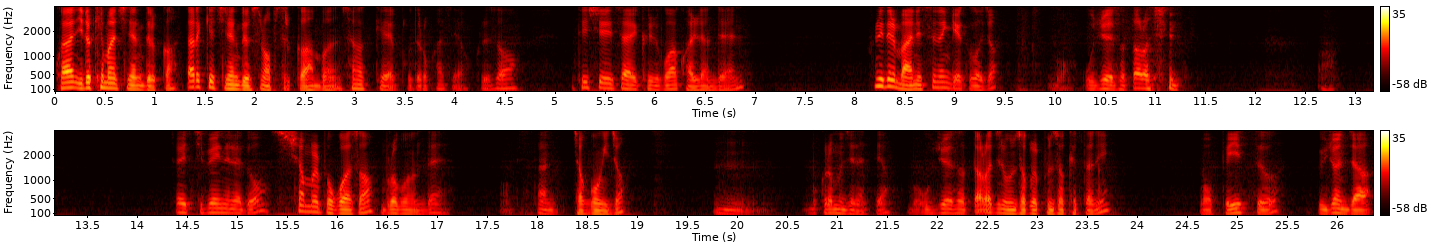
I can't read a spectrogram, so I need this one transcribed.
과연 이렇게만 진행될까? 다르게 진행될 수는 없을까? 한번 생각해 보도록 하세요. 그래서 TCA 사이클과 관련된 흔히들 많이 쓰는 게 그거죠. 뭐 우주에서 떨어진 어. 저희 애도 시험을 보고 와서 물어보는데 어, 비슷한 전공이죠. 음, 뭐 그런 문제 냈대요. 뭐 우주에서 떨어진 운석을 분석했더니 뭐 베이스 유전자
